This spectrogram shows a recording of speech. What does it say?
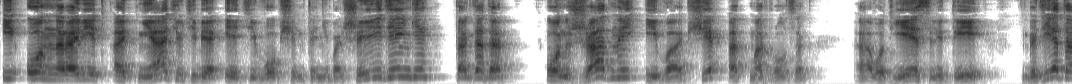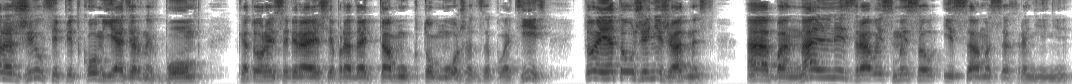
и он норовит отнять у тебя эти, в общем-то, небольшие деньги, тогда да, он жадный и вообще отморозок. А вот если ты где-то разжился пятком ядерных бомб, который собираешься продать тому, кто может заплатить, то это уже не жадность, а банальный здравый смысл и самосохранение.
